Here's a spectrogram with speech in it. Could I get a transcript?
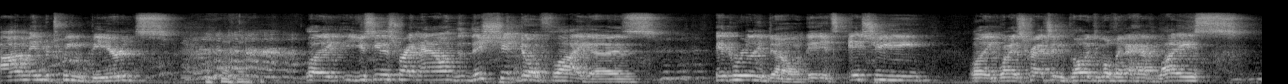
I'm in between beards. Like you see this right now. This shit don't fly, guys. It really don't. It- It's itchy. Like when I scratch it in public, people think I have lice.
